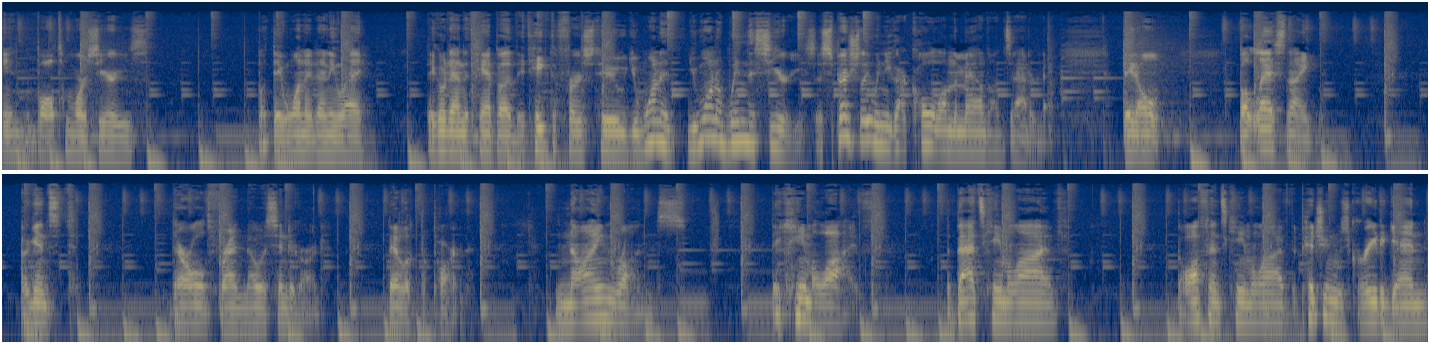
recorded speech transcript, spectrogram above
in the Baltimore series, but they won it anyway. They go down to Tampa. They take the first two. You want to you want to win the series, especially when you got Cole on the mound on Saturday. They don't. But last night against their old friend Noah Syndergaard, they looked the part. Nine runs. They came alive. The bats came alive. The offense came alive. The pitching was great again.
